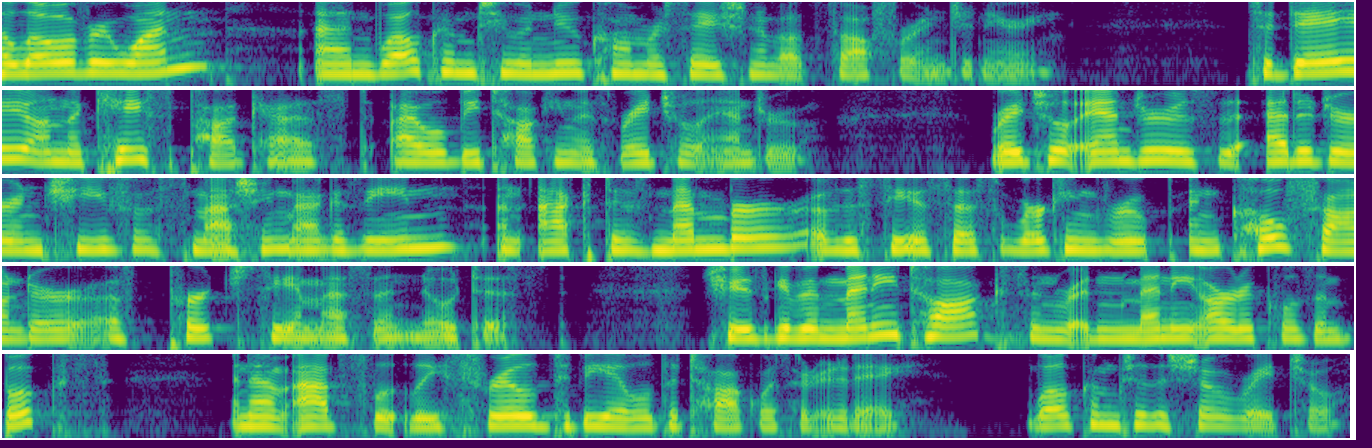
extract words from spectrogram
Hello, everyone, and welcome to a new conversation about software engineering. Today on the CaSE podcast, I will be talking with Rachel Andrew. Rachel Andrew is the editor in chief of Smashing Magazine, an active member of the CSS working group, and co founder of Perch CMS and Notist. She has given many talks and written many articles and books, and I'm absolutely thrilled to be able to talk with her today. Welcome to the show, Rachel.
